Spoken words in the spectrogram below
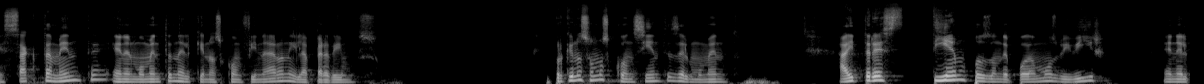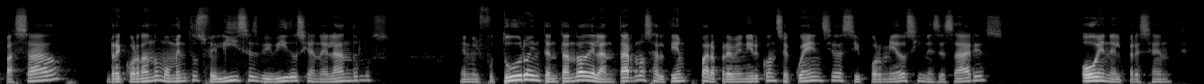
Exactamente en el momento en el que nos confinaron y la perdimos. ¿Por qué no somos conscientes del momento? Hay tres tiempos donde podemos vivir en el pasado, recordando momentos felices vividos y anhelándolos, en el futuro intentando adelantarnos al tiempo para prevenir consecuencias y por miedos innecesarios, o en el presente,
